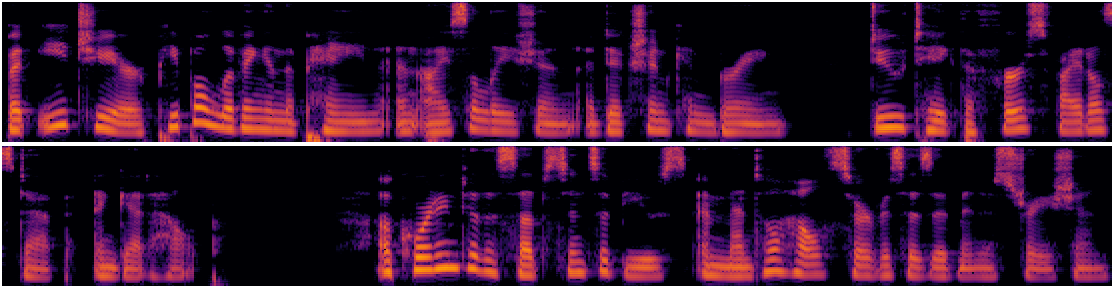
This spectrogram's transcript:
But each year, people living in the pain and isolation addiction can bring do take the first vital step and get help. According to the Substance Abuse and Mental Health Services Administration,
